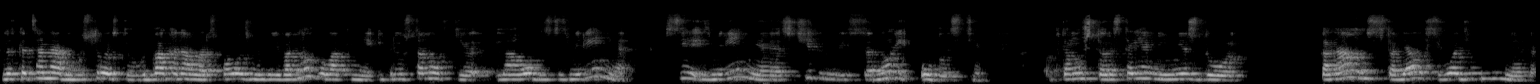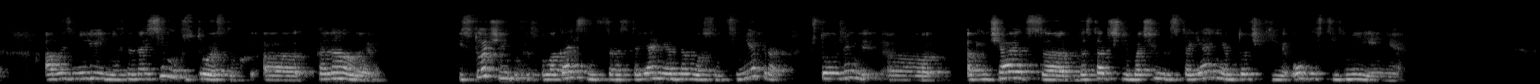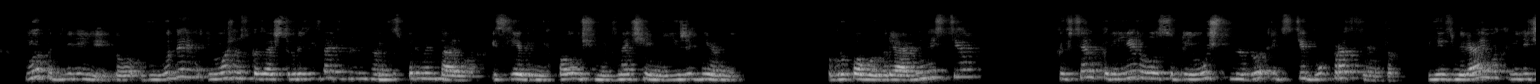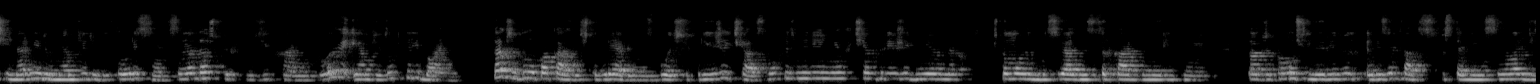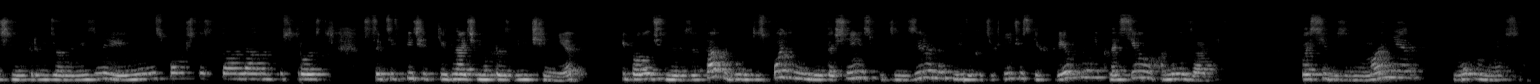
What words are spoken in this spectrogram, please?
на стационарных устройствах два канала расположены были в одном волокне, и при установке на область измерения все измерения считывались с одной области, потому что расстояние между каналами составляло всего 1 мм. А в измерениях на носимых устройствах а, каналы источников располагались на расстоянии 1 см, что уже э, отличается достаточно большим расстоянием точки области измерения. Мы подвели выводы и можем сказать, что в результате экспериментальных исследований полученных значений ежедневной групповой вариабельности коэффициент коррелировался преимущественно до 32% для измеряемых величин нормированной амплитуды флуоресценции на даже перфузии тканей крови и амплитуд колебаний. Также было показано, что вариабельность больше при ежечасных измерениях, чем при ежедневных, что может быть связано с циркадными ритмами. Также полученные результаты сопоставимы с аналогичными проведенными измерениями с помощью стационарных устройств, статистически значимых различий нет, и полученные результаты будут использованы для уточнения специализированных медико-технических требований к носимым анализаторам. Спасибо за внимание. На этом у меня все.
